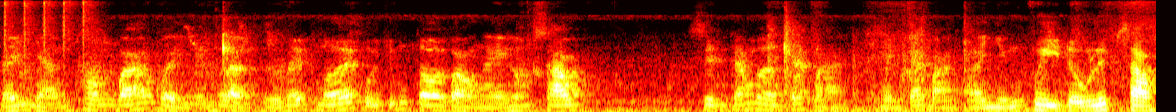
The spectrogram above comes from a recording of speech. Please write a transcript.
để nhận thông báo về những lần thử bếp mới của chúng tôi vào ngày hôm sau. Xin cảm ơn các bạn. Hẹn các bạn ở những video clip sau.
